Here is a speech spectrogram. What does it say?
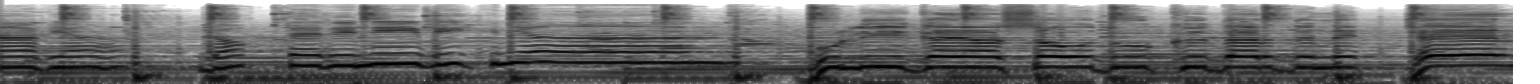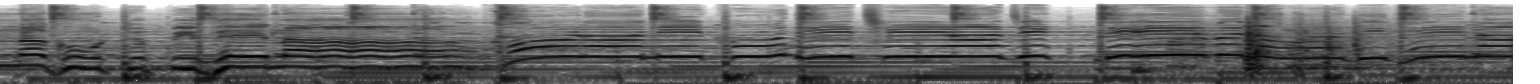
આવ્યા ડોક્ટરને વિજ્ઞાન ભૂલી ગયા સૌ દુઃખ દર્દને ઝેરના ઘૂંટ પીધેલા ખોળાને ખોદે છે આજે દેવના દીધેલા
